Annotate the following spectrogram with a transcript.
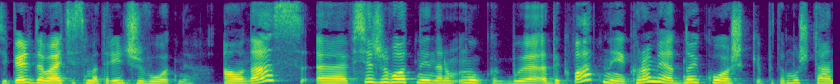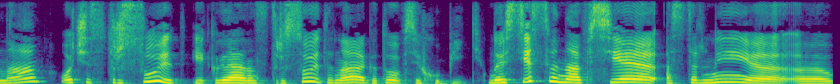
теперь давайте смотреть животных. А у нас э, все животные, ну, как бы адекватные, кроме одной кошки, потому что она очень стрессует, и когда она стрессует, она готова всех убить. Но, естественно, все остальные э,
